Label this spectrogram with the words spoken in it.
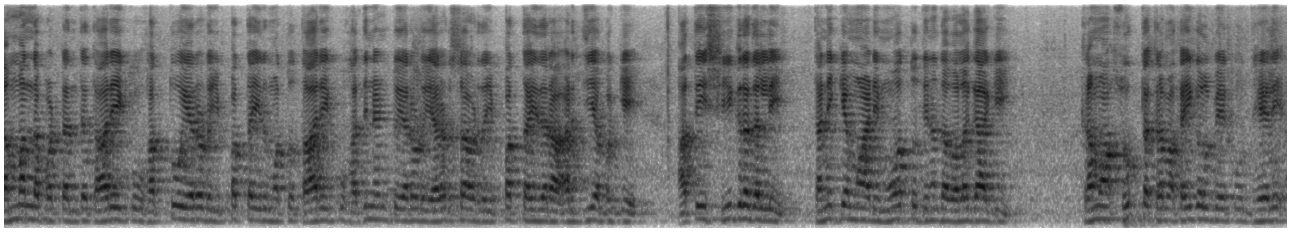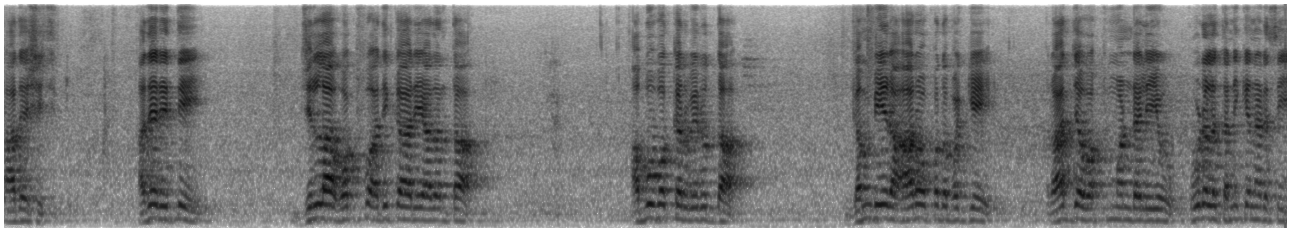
ಸಂಬಂಧಪಟ್ಟಂತೆ ತಾರೀಕು ಹತ್ತು, ಎರಡು, ಇಪ್ಪತ್ತೈದು ಮತ್ತು ತಾರೀಕು ಹದಿನೆಂಟು, ಎರಡು ಎರಡು ಸಾವಿರದ ಇಪ್ಪತ್ತೈದರ ಅರ್ಜಿಯ ಬಗ್ಗೆ ಅತಿ ಶೀಘ್ರದಲ್ಲಿ ತನಿಖೆ ಮಾಡಿ ಮೂವತ್ತು ದಿನದ ಒಳಗಾಗಿ ಕ್ರಮ, ಸೂಕ್ತ ಕ್ರಮ ಕೈಗೊಳ್ಳಬೇಕು ಅಂತ ಹೇಳಿ ಆದೇಶಿಸಿತು ಅದೇ ರೀತಿ ಜಿಲ್ಲಾ ವಕ್ಫ್ ಅಧಿಕಾರಿಯಾದಂಥ ಅಬೂಬಕ್ಕರ್ ವಿರುದ್ಧ ಗಂಭೀರ ಆರೋಪದ ಬಗ್ಗೆ ರಾಜ್ಯ ವಕ್ಫ್ ಮಂಡಳಿಯು ಕೂಡಲೇ ತನಿಖೆ ನಡೆಸಿ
